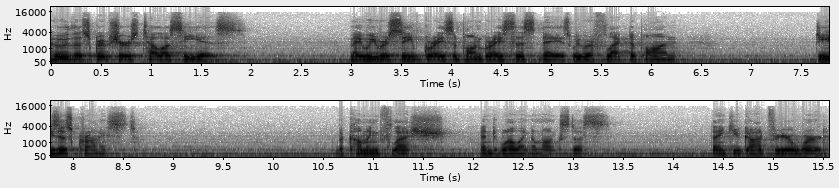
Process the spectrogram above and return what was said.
who the scriptures tell us he is. May we receive grace upon grace this day as we reflect upon Jesus Christ becoming flesh and dwelling amongst us. Thank you, God, for your word.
